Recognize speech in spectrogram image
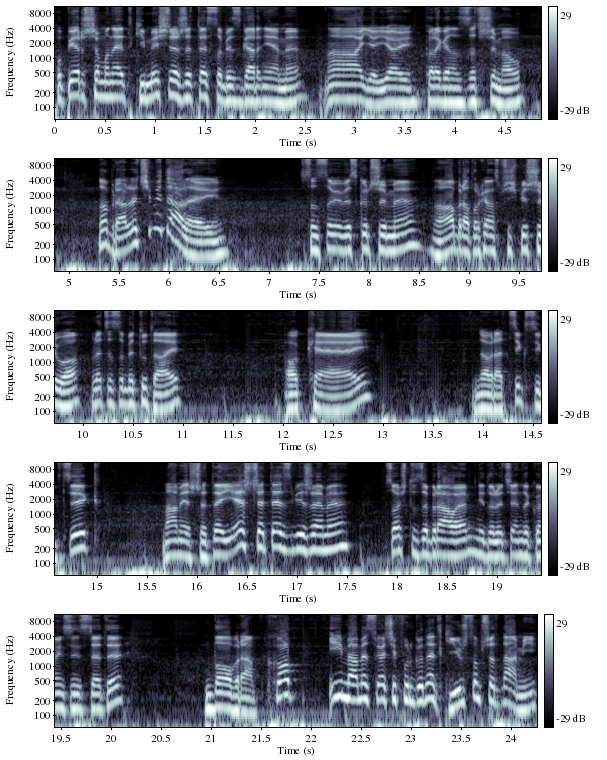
Po pierwsze monetki, myślę, że te sobie zgarniemy. Ajajaj, kolega nas zatrzymał. Dobra, lecimy dalej. Stąd sobie wyskoczymy. Dobra, trochę nas przyspieszyło. Lecę sobie tutaj. Okej. Dobra, cyk, cyk, cyk. Mam jeszcze te, jeszcze te zbierzemy. Coś tu zebrałem, nie doleciałem do końca niestety. Dobra, hop. I mamy, słuchajcie, furgonetki, już są przed nami.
